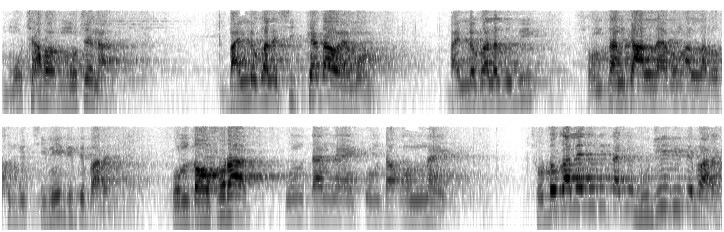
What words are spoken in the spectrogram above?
মোছা মোচে না। বাল্যকালের শিক্ষাটাও এমন। বাল্যকালে যদি সন্তানকে আল্লাহ এবং আল্লাহ রসুলকে চিনিয়ে দিতে পারেন। কোনটা অপরাধ, কোনটা ন্যায়, কোনটা অন্যায়। ছোটকালে যদি তাকে বুঝিয়ে দিতে পারেন,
